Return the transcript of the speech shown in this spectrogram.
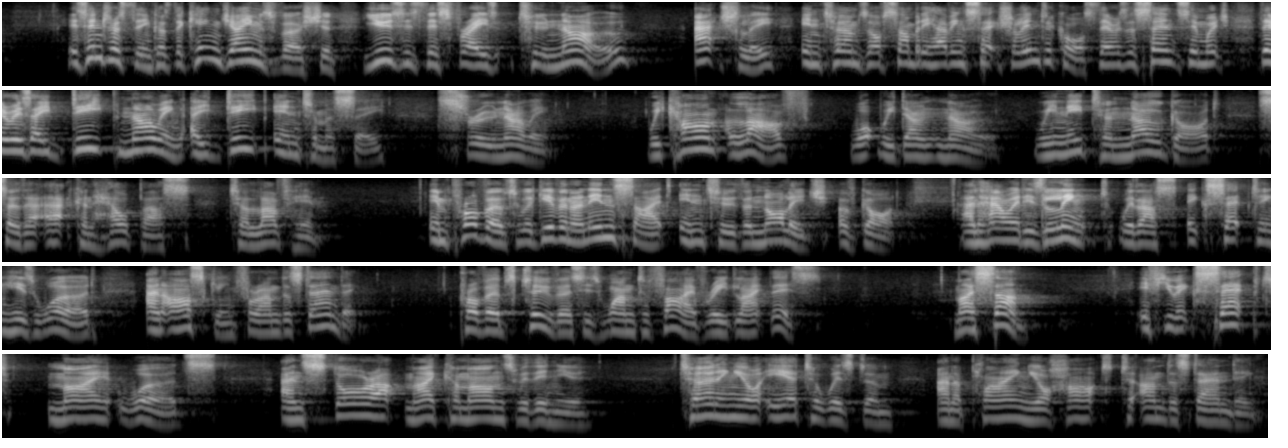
It's interesting because the King James Version uses this phrase to know actually in terms of somebody having sexual intercourse. There is a sense in which there is a deep knowing, a deep intimacy through knowing. We can't love what we don't know. We need to know God so that that can help us to love Him. In Proverbs, we're given an insight into the knowledge of God and how it is linked with us accepting His word and asking for understanding. Proverbs 2, verses 1 to 5 read like this My son, if you accept my words and store up my commands within you, turning your ear to wisdom and applying your heart to understanding,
